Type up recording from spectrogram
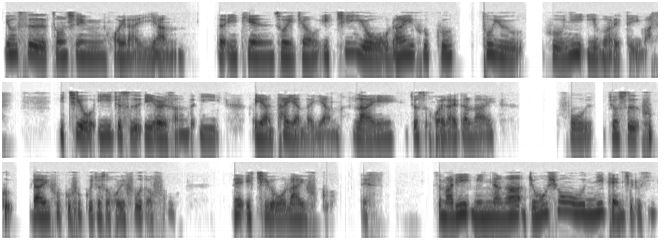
又是重新回来阳的一天，所以叫一陽来復というふうに言われています。一有一就是一二三的一，阳太阳的阳，来就是回来的来，复就是复古，来复古复古就是回复的复。で、一応来復です。つまり、みんなが上昇運に転じる日、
